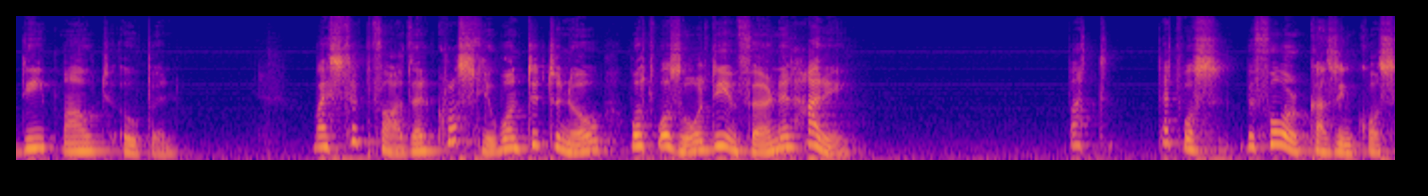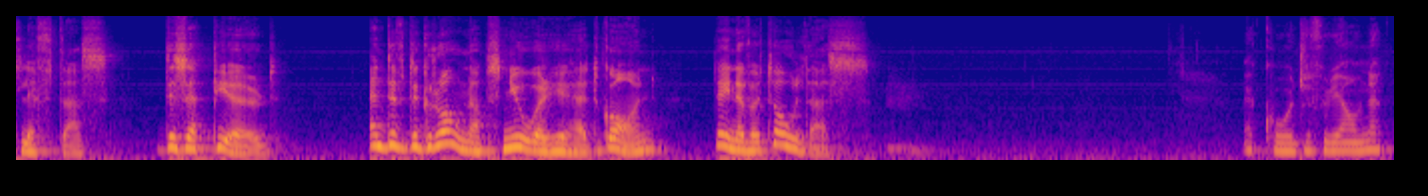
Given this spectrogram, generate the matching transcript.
deep mouth open. My stepfather crossly wanted to know what was all the infernal hurry. But that was before Cousin Cos left us, disappeared, and if the grown ups knew where he had gone, they never told us. Hekk hu, ġifieri hawnhekk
